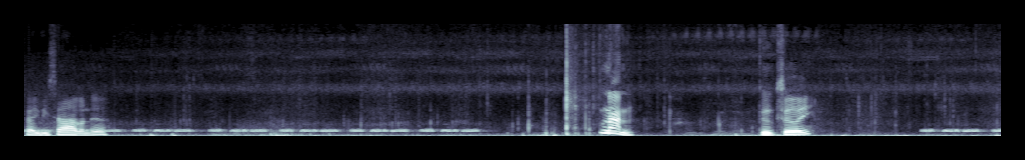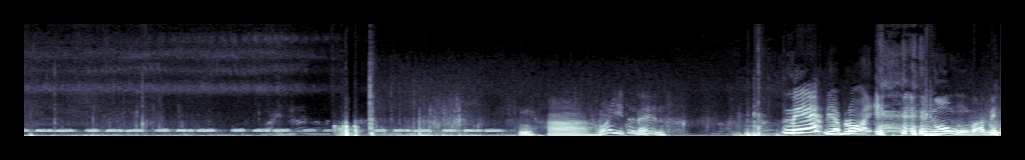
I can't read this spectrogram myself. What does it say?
ใส่วีซ่าก่อนเด้อนั่นถึกเซยอ่าไว้ตัวนั้นเน่เรียบร้อย งงบาดนี้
